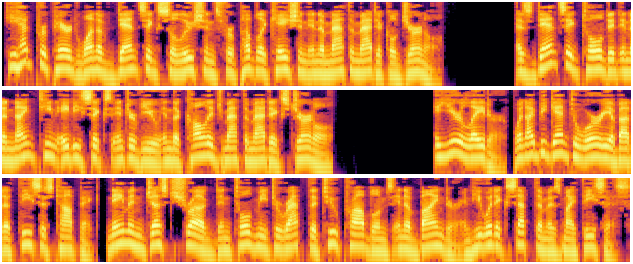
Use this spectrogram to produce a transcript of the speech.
He had prepared one of Dantzig's solutions for publication in a mathematical journal. As Dantzig told it in a 1986 interview in the College Mathematics Journal, a year later, when I began to worry about a thesis topic, Neyman just shrugged and told me to wrap the two problems in a binder and he would accept them as my thesis.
